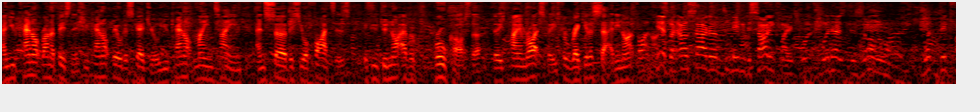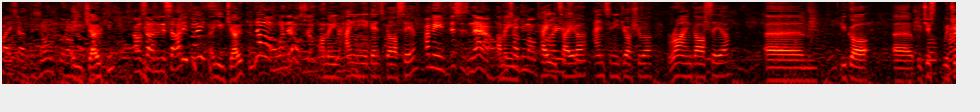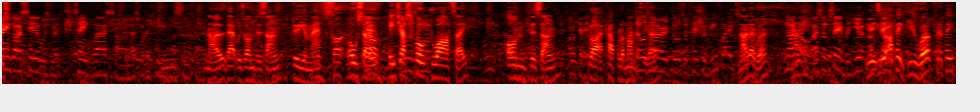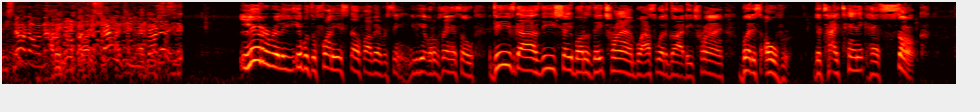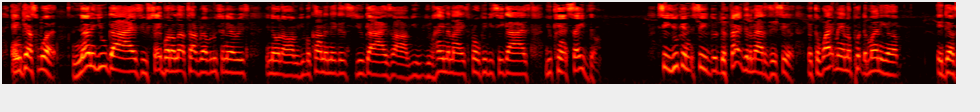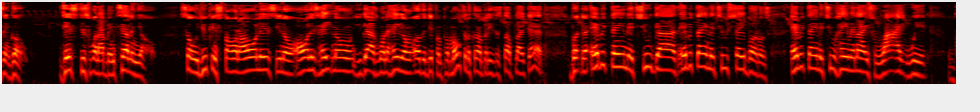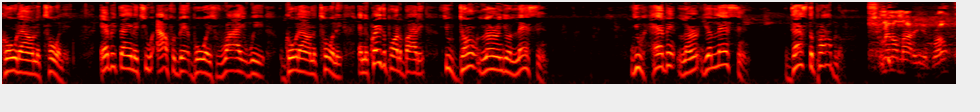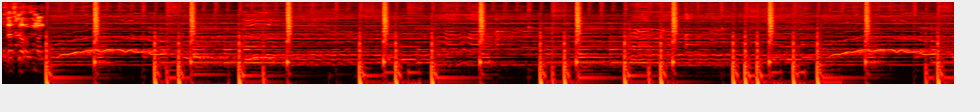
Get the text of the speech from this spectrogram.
And you cannot run a business, you cannot build a schedule, you cannot maintain and service your fighters if you do not have a broadcaster that is paying rights fees for regular Saturday night fight nights. Yeah, but outside of maybe the Saudi fights, what, what has DAZN what big fights have DAZN put on? Are you joking? Outside of the Saudi fights? Are you joking? No, one else. I mean, Haney against Garcia. I mean, this is now. I mean, talking about Katie Taylor, to... Anthony Joshua, Ryan Garcia. Um, you got. Uh, we just, well, we Ryan just. Garcia was with Tank last time. That's what the PBC fight. No, that was on DAZN. Do your maths. Also, he just fought Duarte on DAZN okay. like a couple of months those ago. Are, those are pay-per-view fights? No, they weren't. No, no, that's what I'm saying. But you're, you, saying, I think you work for the PBC. No, no, I'm not. I mean, I'm just challenging you, brother. Literally, it was the funniest stuff I've ever seen. You get what I'm saying? So these guys, these Shea Butters, they trying, boy, I swear to God, they trying, but it's over. The Titanic has sunk. And guess what? None of you guys, you Shea Butter Laptop Revolutionaries, you know, um, you Wakanda niggas, you guys, um, you, you Haymonites, Pro PBC guys, you can't save them. See, you can, see, the, the fact of the matter is this here. If the white man don't put the money up, it doesn't go. This, this is what I've been telling y'all. So you can start all this, you know, all this hating on, you guys want to hate on other different promotional companies and stuff like that. But the, everything that you guys, everything that you Shea Butters, everything that you Haymonites ride with, go down the toilet. Everything that you alphabet boys ride with, go down the toilet. And the crazy part about it, you don't learn your lesson. You haven't learned your lesson. That's the problem. Man, I'm out of here, bro. Let's go. Bye.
